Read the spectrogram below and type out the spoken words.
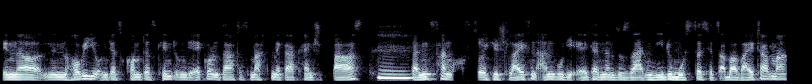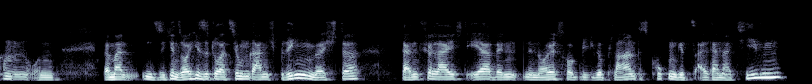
in, eine, in ein Hobby und jetzt kommt das Kind um die Ecke und sagt, das macht mir gar keinen Spaß. Mhm. Dann fangen oft solche Schleifen an, wo die Eltern dann so sagen, nee, du musst das jetzt aber weitermachen. Und wenn man sich in solche Situationen gar nicht bringen möchte, dann vielleicht eher, wenn ein neues Hobby geplant ist, gucken, gibt es Alternativen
